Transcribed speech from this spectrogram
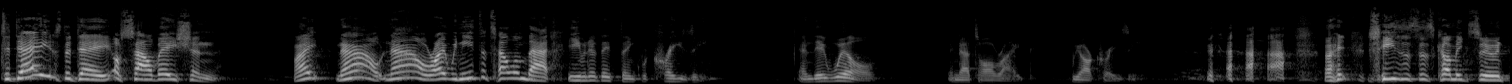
Today is the day of salvation. Right? Now, now, right? We need to tell them that, even if they think we're crazy. And they will and that's all right. We are crazy. right? Jesus is coming soon.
